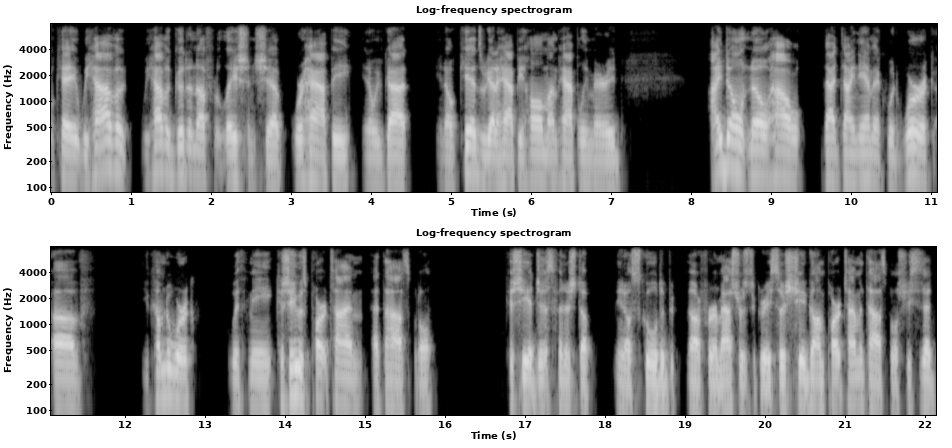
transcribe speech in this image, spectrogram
okay, we have a we have a good enough relationship. We're happy. You know, we've got, you know, kids, we got a happy home. I'm happily married. I don't know how that dynamic would work of you come to work with me cuz she was part-time at the hospital cuz she had just finished up, you know, school to uh, for a master's degree. So she had gone part-time at the hospital. She said,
